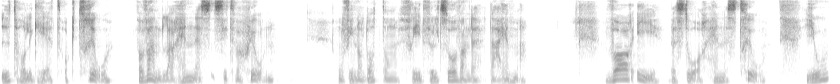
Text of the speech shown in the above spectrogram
uthållighet och tro förvandlar hennes situation. Hon finner dottern fridfullt sovande där hemma. Var i består hennes tro? Jo,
